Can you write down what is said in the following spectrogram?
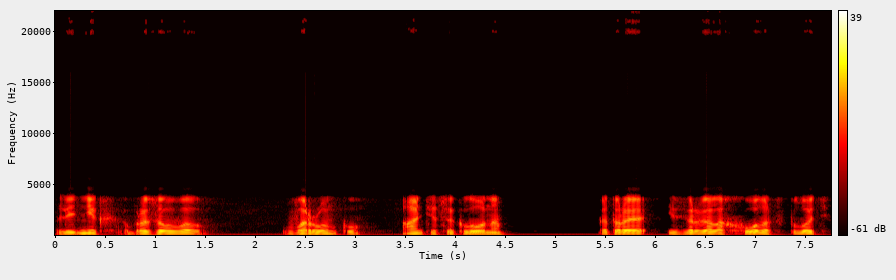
ледник образовывал воронку антициклона, которая извергала холод вплоть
